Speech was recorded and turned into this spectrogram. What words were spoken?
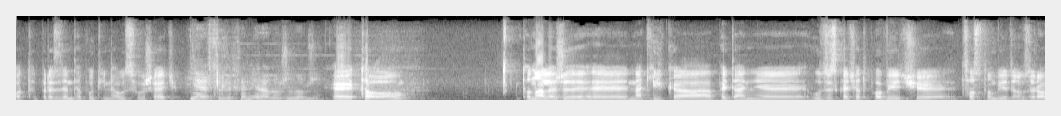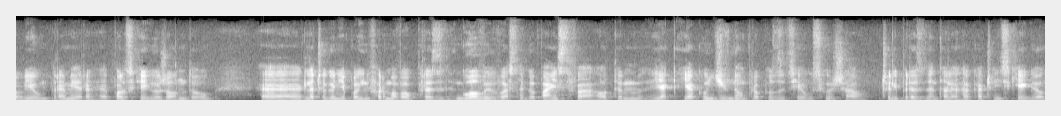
od prezydenta Putina usłyszeć. Nie, wtedy premiera, dobrze, dobrze. E, to, to należy e, na kilka pytań e, uzyskać odpowiedź. E, Co z tą wiedzą zrobił premier polskiego rządu? Dlaczego nie poinformował głowy własnego państwa o tym, jak, jaką dziwną propozycję usłyszał, czyli prezydenta Lecha Kaczyńskiego?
